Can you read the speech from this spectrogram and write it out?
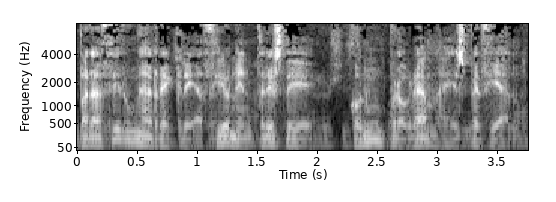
para hacer una recreación en 3D con un programa especial.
